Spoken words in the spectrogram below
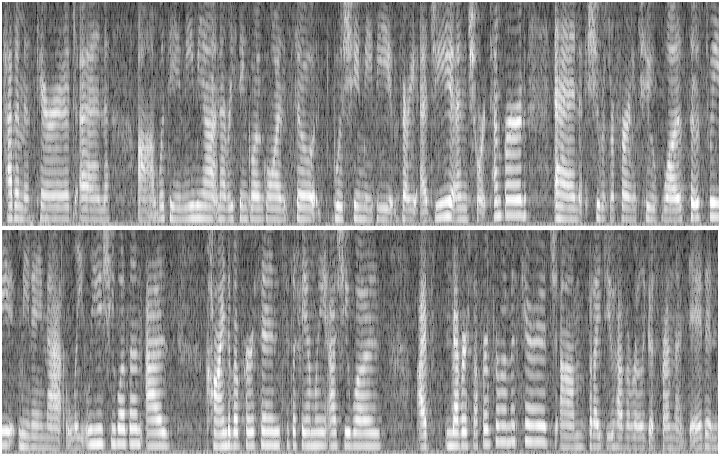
had a miscarriage and um, with the anemia and everything going on. So, was she maybe very edgy and short tempered? And she was referring to was so sweet, meaning that lately she wasn't as kind of a person to the family as she was. I've never suffered from a miscarriage, um, but I do have a really good friend that did, and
